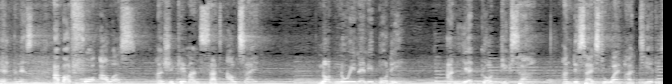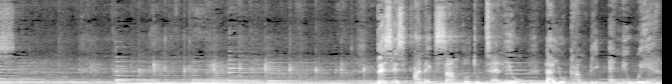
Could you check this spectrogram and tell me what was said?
Eh, about four hours and she came and sat outside not knowing anybody. And yet God picks her and decides to wipe her tears. This is an example to tell you that you can be anywhere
